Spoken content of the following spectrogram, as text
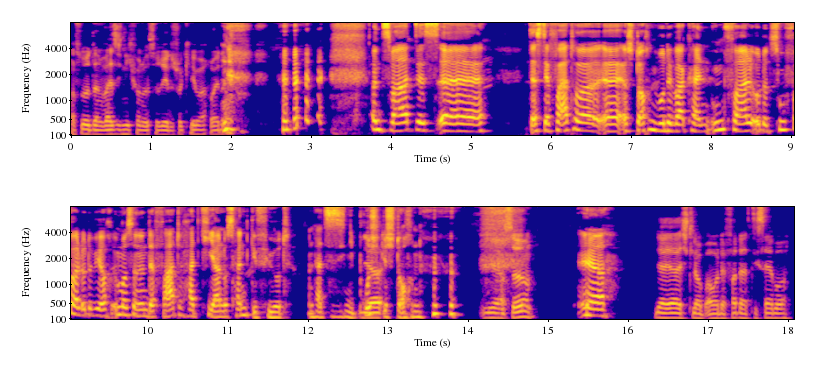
Achso, dann weiß ich nicht, von was du redest. Okay, mach weiter. Und zwar, dass, äh, dass der Vater äh, erstochen wurde, war kein Unfall oder Zufall oder wie auch immer, sondern der Vater hat Kianos Hand geführt und hat sie sich in die Brust Ja. gestochen. Ja, Achso. ja. ja, ja, ich glaube auch. Der Vater hat sich selber.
